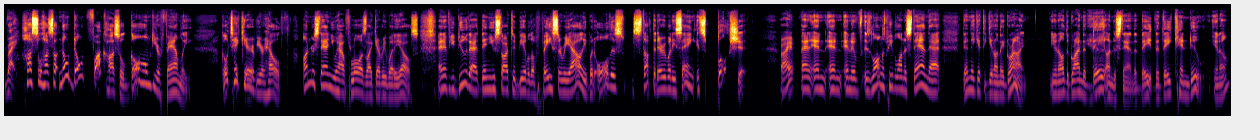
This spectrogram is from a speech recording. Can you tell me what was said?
Right. Hustle, hustle. No, don't fuck hustle. Go home to your family. Go take care of your health. Understand you have flaws like everybody else. And if you do that, then you start to be able to face the reality. But all this stuff that everybody's saying, it's bullshit. Right? And and and and if as long as people understand that, then they get to get on their grind. You know, the grind that they understand, that they that they can do, you know?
